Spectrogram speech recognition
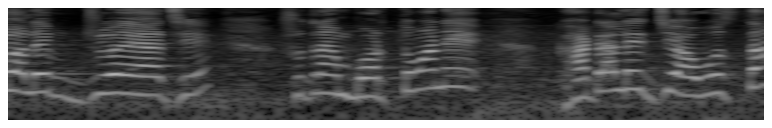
জলে জয়ে আছে, সুতরাং বর্তমানে ঘাটালের যে অবস্থা,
